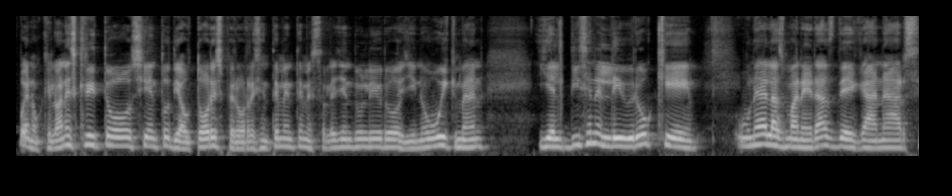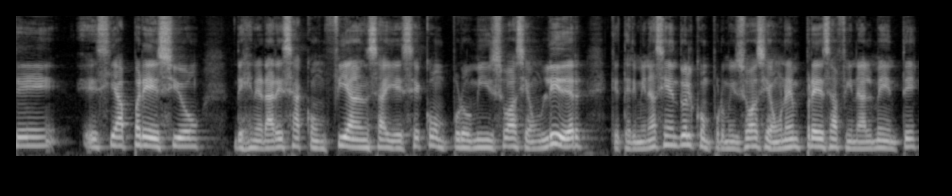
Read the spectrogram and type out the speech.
bueno, que lo han escrito cientos de autores, pero recientemente me estoy leyendo un libro de Gino Wickman, y él dice en el libro que una de las maneras de ganarse ese aprecio, de generar esa confianza y ese compromiso hacia un líder, que termina siendo el compromiso hacia una empresa finalmente,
